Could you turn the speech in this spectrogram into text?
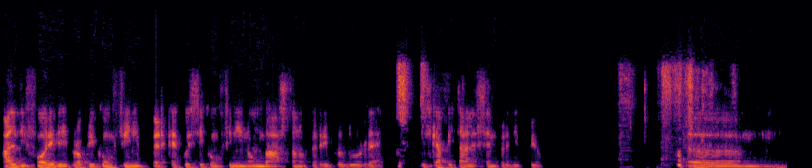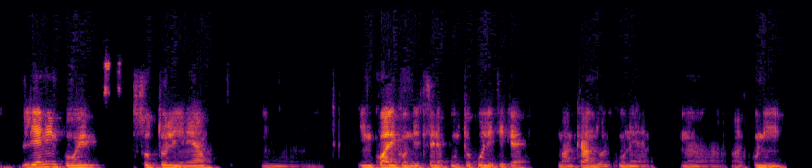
al di fuori dei propri confini, perché questi confini non bastano per riprodurre il capitale sempre di più. Uh, Lenin poi sottolinea mh, in quali condizioni appunto politiche mancando alcune, uh, alcuni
